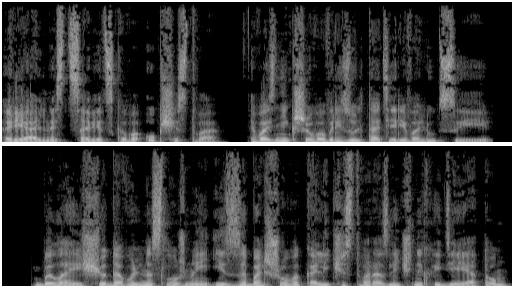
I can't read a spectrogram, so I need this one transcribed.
Реальность советского общества, возникшего в результате революции, была еще довольно сложной из-за большого количества различных идей о том,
